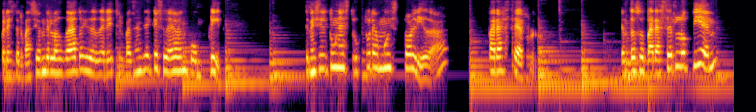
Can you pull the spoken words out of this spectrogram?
preservación de los datos y de derecho al paciente que se deben cumplir. Se necesita una estructura muy sólida para hacerlo. Entonces, para hacerlo bien,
